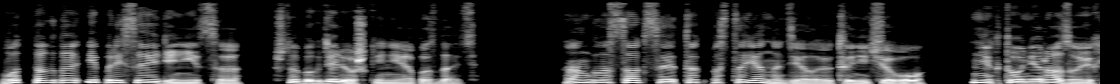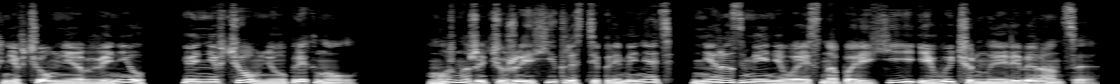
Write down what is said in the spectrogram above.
вот тогда и присоединиться, чтобы к дележке не опоздать. Англосаксы так постоянно делают, и ничего, никто ни разу их ни в чем не обвинил и ни в чем не упрекнул. Можно же чужие хитрости применять, не размениваясь на парики и вычурные реверансы.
